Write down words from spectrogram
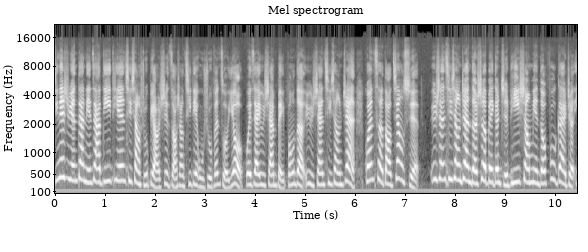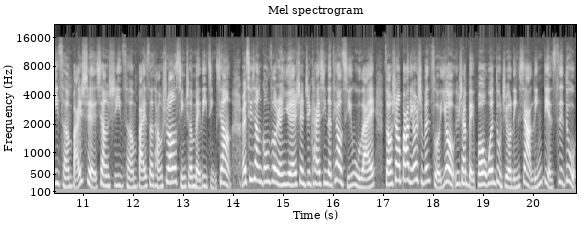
今天是元旦年假第一天，气象署表示，早上七点五十五分左右，会在玉山北峰的玉山气象站观测到降雪。玉山气象站的设备跟植被上面都覆盖着一层白雪，像是一层白色糖霜，形成美丽景象。而气象工作人员甚至开心的跳起舞来。早上八点二十分左右，玉山北峰温度只有零下零点四度，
